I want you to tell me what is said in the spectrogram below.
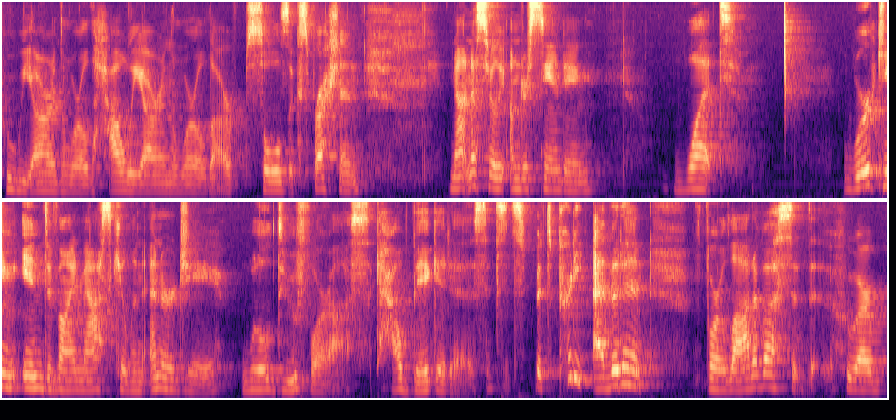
who we are in the world, how we are in the world, our soul's expression. Not necessarily understanding what working in divine masculine energy will do for us, like how big it is. It's, it's, it's pretty evident for a lot of us who are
